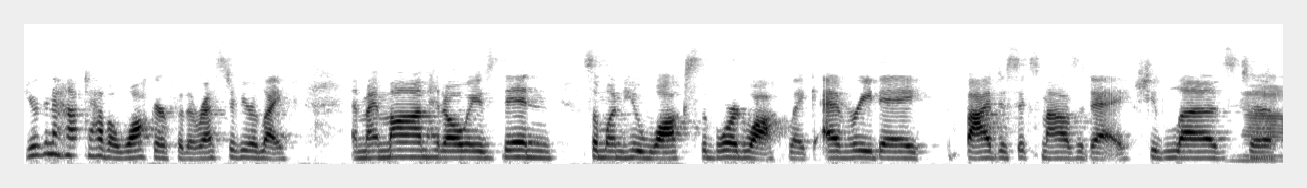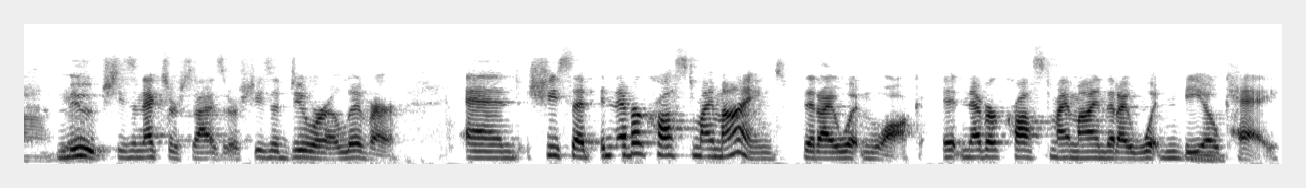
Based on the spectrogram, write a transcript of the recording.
you're going to have to have a walker for the rest of your life. And my mom had always been someone who walks the boardwalk like every day, five to six miles a day. She loves yeah, to move. Yeah. She's an exerciser. She's a doer, a liver. And she said, it never crossed my mind that I wouldn't walk. It never crossed my mind that I wouldn't be mm. okay.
